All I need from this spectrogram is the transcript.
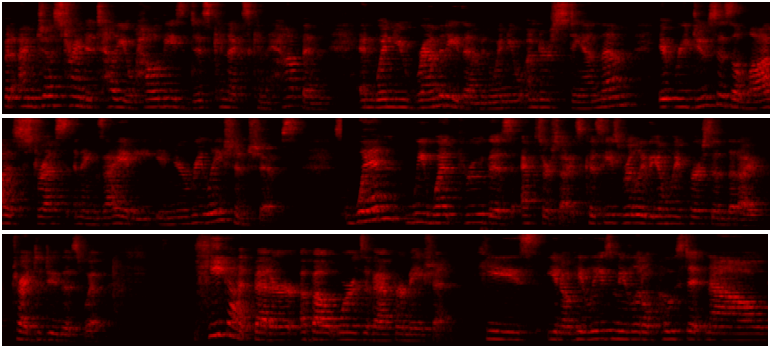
but I'm just trying to tell you how these disconnects can happen. And when you remedy them and when you understand them, it reduces a lot of stress and anxiety in your relationships. When we went through this exercise, because he's really the only person that I've tried to do this with, he got better about words of affirmation. He's, you know, he leaves me little post it now.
